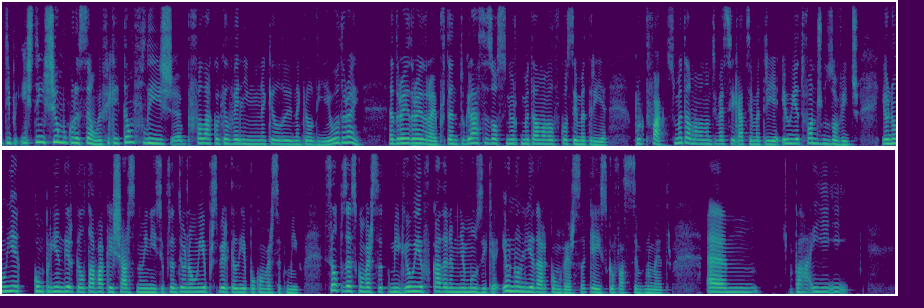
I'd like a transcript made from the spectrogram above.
Tipo, isto encheu-me o coração. Eu fiquei tão feliz uh, por falar com aquele velhinho naquele, naquele dia. Eu adorei. Adorei, adorei, adorei. Portanto, graças ao Senhor que o meu telemóvel ficou sem bateria. Porque, de facto, se o meu telemóvel não tivesse ficado sem bateria, eu ia de fones nos ouvidos, eu não ia compreender que ele estava a queixar-se no início, portanto, eu não ia perceber que ele ia pôr conversa comigo. Se ele pusesse conversa comigo, eu ia focada na minha música, eu não lhe ia dar conversa, que é isso que eu faço sempre no metro. Um, pá, e, e,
